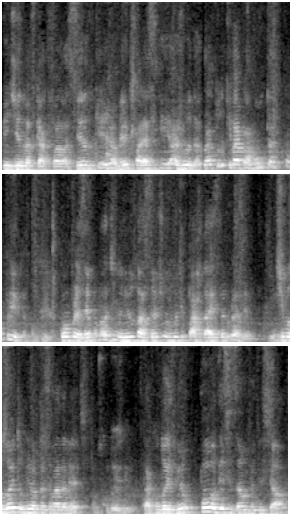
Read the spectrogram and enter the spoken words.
pedindo para ficar com farol aceso, que realmente parece que ajuda. Agora tudo que vai para multa complica. Como por exemplo, nós diminuímos bastante o número de pardais pelo Brasil. Tínhamos 8 mil aproximadamente, Estamos com 2 mil. está com 2 mil por decisão judicial.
